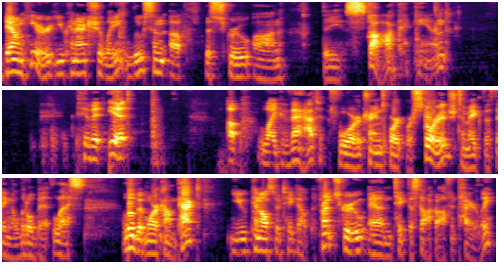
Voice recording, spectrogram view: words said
down here, you can actually loosen up the screw on the stock and pivot it up like that for transport or storage to make the thing a little bit less, a little bit more compact. You can also take out the front screw and take the stock off entirely.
